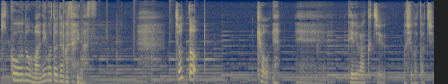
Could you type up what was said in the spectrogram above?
気候の真似事でございます。ちょっと今日ね、えー、テレワーク中お仕事中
